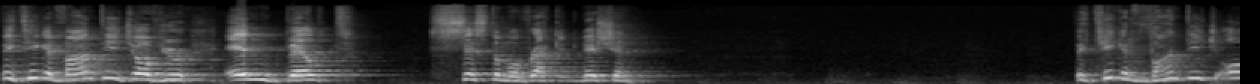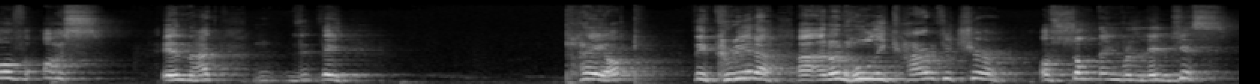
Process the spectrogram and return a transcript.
They take advantage of your inbuilt system of recognition. They take advantage of us in that they play up, they create a, an unholy caricature of something religious.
